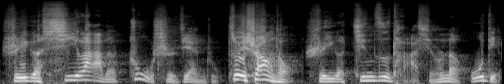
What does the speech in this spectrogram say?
是一个希腊的柱式建筑，最上头是一个金字塔形的屋顶。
